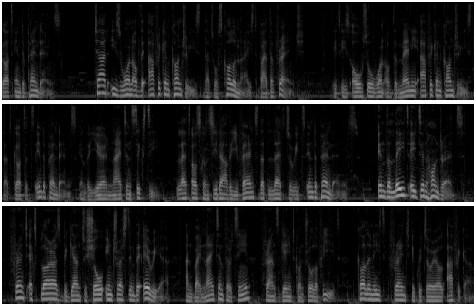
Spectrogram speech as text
got independence. Chad is one of the African countries that was colonized by the French. It is also one of the many African countries that got its independence in the year 1960. Let us consider the events that led to its independence. In the late 1800s, French explorers began to show interest in the area and by 1913 France gained control of it, calling it French Equatorial Africa.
